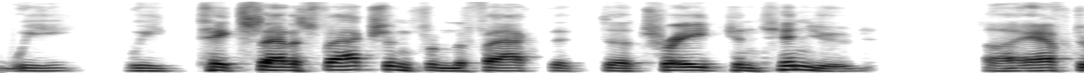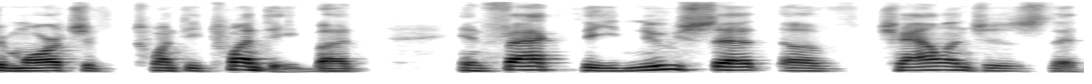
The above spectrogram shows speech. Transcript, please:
Uh, we, we take satisfaction from the fact that uh, trade continued uh, after March of 2020, but in fact, the new set of challenges that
